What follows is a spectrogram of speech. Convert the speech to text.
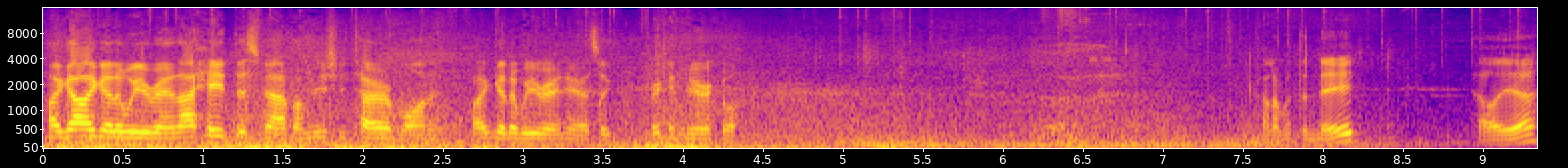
I gotta get a We Ran. I hate this map. I'm usually terrible on it. If I get a We Ran here, it's a freaking miracle. Got him with the nade. Hell yeah.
